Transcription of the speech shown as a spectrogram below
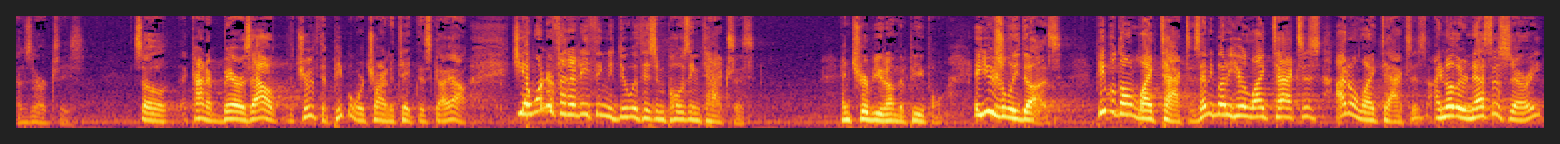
of Xerxes. So it kind of bears out the truth that people were trying to take this guy out. Gee, I wonder if it had anything to do with his imposing taxes and tribute on the people. It usually does. People don't like taxes. Anybody here like taxes? I don't like taxes. I know they're necessary.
